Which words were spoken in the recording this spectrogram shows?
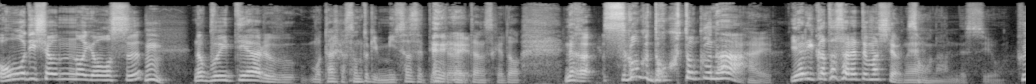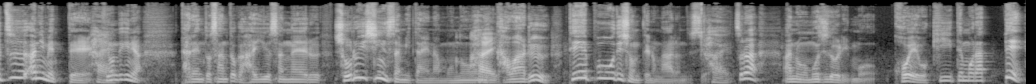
オーディションの様子ん。の VTR も確かその時見させていただいたんですけど、なんかすごく独特なはい。やり方されてましたよね。そうなんですよ。普通アニメってはい。基本的にはタレントさんとか俳優さんがやる書類審査みたいなものにはい。変わるテープオーディションっていうのがあるんですよ、はい。それはあの文字通りもう声を聞いてもらって、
